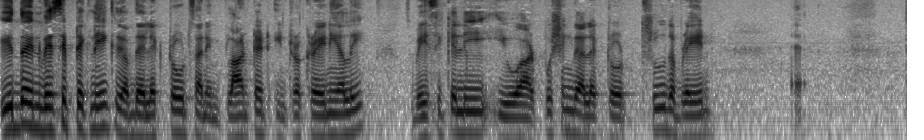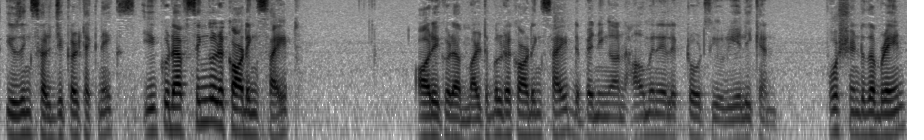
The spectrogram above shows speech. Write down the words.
In the invasive technique you have the electrodes are implanted intracranially. So, basically you are pushing the electrode through the brain uh, using surgical techniques. You could have single recording site or you could have multiple recording site depending on how many electrodes you really can push into the brain.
